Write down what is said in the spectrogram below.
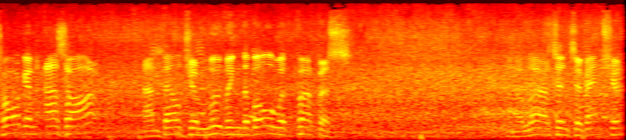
Thorgan Hazard, and Belgium moving the ball with purpose. An alert intervention.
